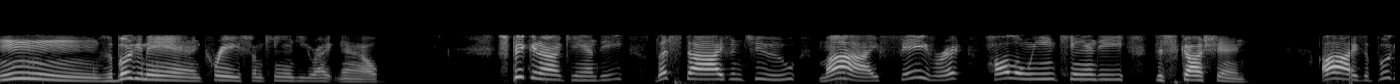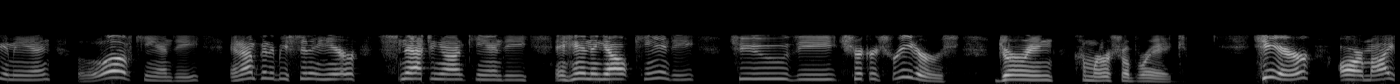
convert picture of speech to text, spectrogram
Mmm, the boogeyman craves some candy right now. Speaking on candy, let's dive into my favorite Halloween candy discussion. I, the boogeyman, love candy, and I'm going to be sitting here snacking on candy and handing out candy to the trick or treaters during commercial break. Here are my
